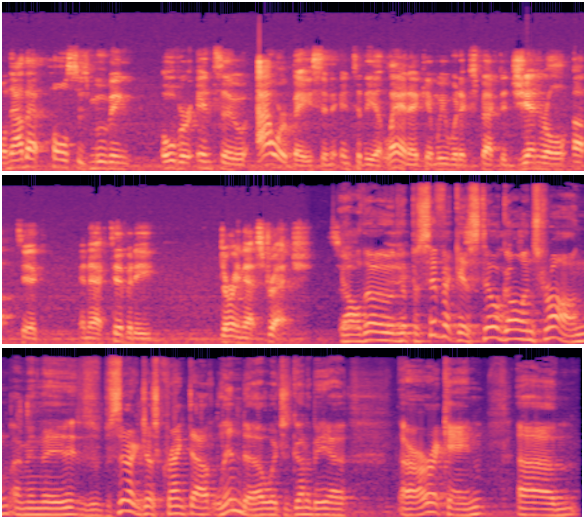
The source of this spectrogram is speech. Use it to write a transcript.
Well, now that pulse is moving over into our basin, into the Atlantic, and we would expect a general uptick in activity during that stretch. So, Although the Pacific is still going strong, I mean, the, Pacific just cranked out Linda, which is going to be a, a hurricane. Um,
